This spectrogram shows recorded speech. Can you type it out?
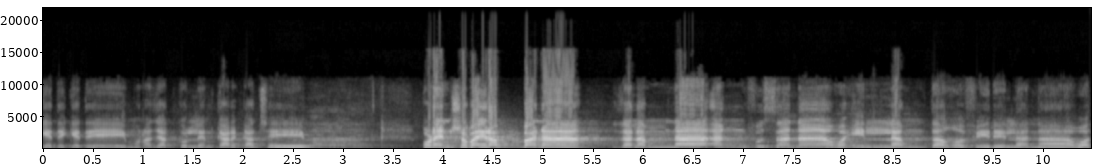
কেঁদে কেঁদে মোনাজাত করলেন কার কাছে? পড়েন সবাই, রব্বানা জালামনা আনফুসানা ওয়া ইল্লাম তাগফির লানা ওয়া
